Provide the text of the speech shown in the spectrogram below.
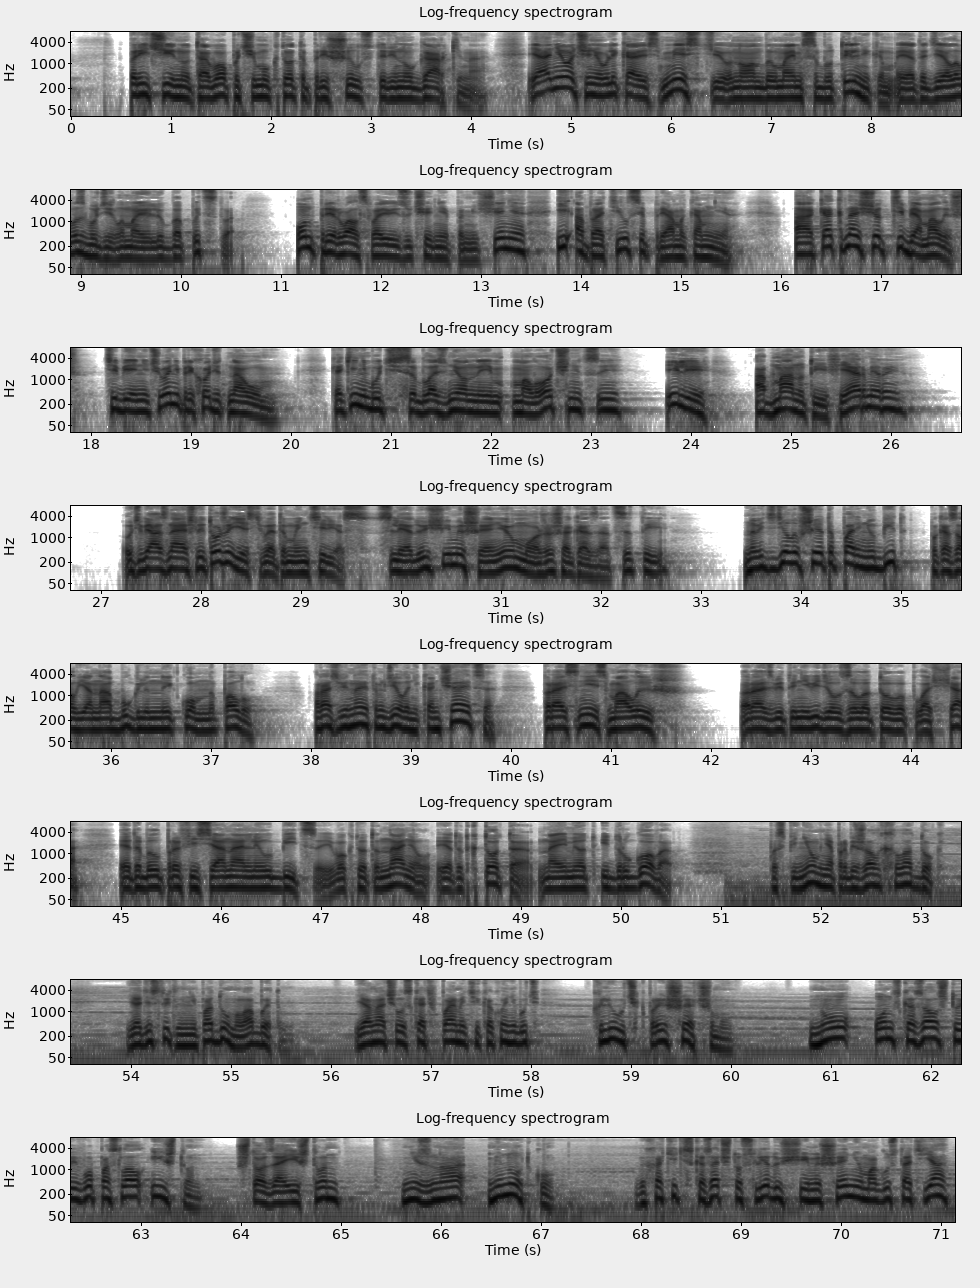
«Причину того, почему кто-то пришил старину Гаркина». Я не очень увлекаюсь местью, но он был моим собутыльником, и это дело возбудило мое любопытство. Он прервал свое изучение помещения и обратился прямо ко мне. «А как насчет тебя, малыш? Тебе ничего не приходит на ум? Какие-нибудь соблазненные молочницы или обманутые фермеры?» У тебя, знаешь ли, тоже есть в этом интерес. Следующей мишенью можешь оказаться ты». «Но ведь сделавший это парень убит», — показал я на обугленный ком на полу. «Разве на этом дело не кончается?» «Проснись, малыш! Разве ты не видел золотого плаща? Это был профессиональный убийца. Его кто-то нанял, и этот кто-то наймет и другого». По спине у меня пробежал холодок. Я действительно не подумал об этом. Я начал искать в памяти какой-нибудь ключ к происшедшему. «Ну, он сказал, что его послал Иштван. Что за Иштван? Не знаю. Минутку. Вы хотите сказать, что следующей мишенью могу стать я?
